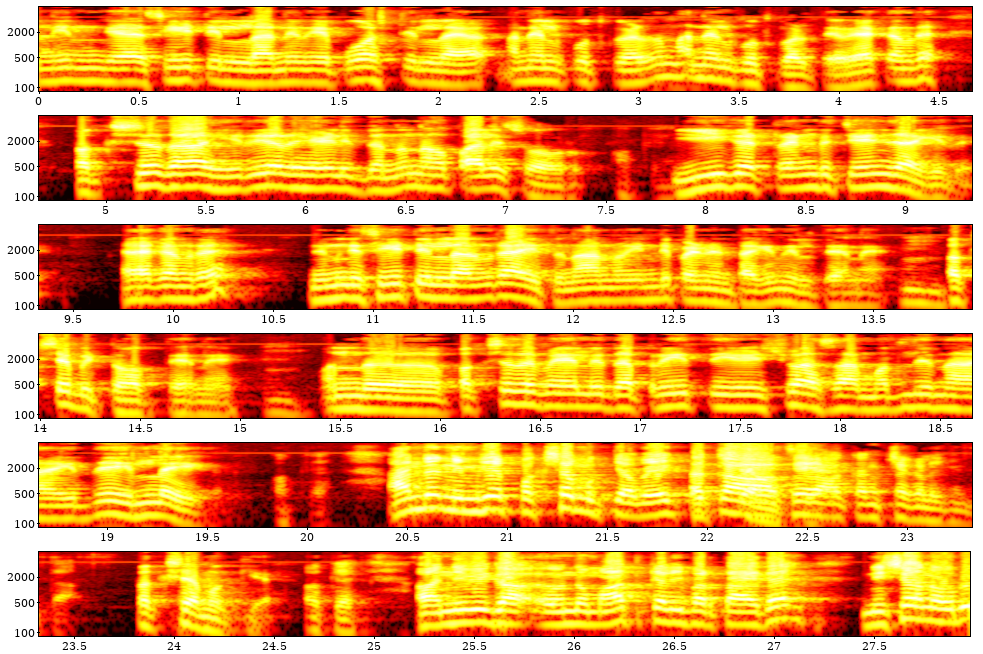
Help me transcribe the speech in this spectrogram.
ನಿನಗೆ ಸೀಟ್ ಇಲ್ಲ ನಿನಗೆ ಪೋಸ್ಟ್ ಇಲ್ಲ ಮನೇಲಿ ಕೂತ್ಕೊಳ್ಳೋದು ಮನೇಲಿ ಕೂತ್ಕೊಳ್ತೇವೆ. ಯಾಕಂದರೆ ಪಕ್ಷದ ಹಿರಿಯರು ಹೇಳಿದ್ದನ್ನು ನಾವು ಪಾಲಿಸುವವರು. ಈಗ ಟ್ರೆಂಡ್ ಚೇಂಜ್ ಆಗಿದೆ. ಯಾಕಂದರೆ ನಿನಗೆ ಸೀಟ್ ಇಲ್ಲ ಅಂದ್ರೆ ಆಯ್ತು ನಾನು ಇಂಡಿಪೆಂಡೆಂಟ್ ಆಗಿ ನಿಲ್ತೇನೆ ಪಕ್ಷ ಬಿಟ್ಟು ಹೋಗ್ತೇನೆ. ಒಂದು ಪಕ್ಷದ ಮೇಲಿದ್ದ ಪ್ರೀತಿ ವಿಶ್ವಾಸ ಮೊದಲಿನ ಇದೇ ಇಲ್ಲ ಈಗ. ಅಂದ್ರೆ ನಿಮ್ಗೆ ಪಕ್ಷ ಮುಖ್ಯ ವೈಯಕ್ತಿಕ ಆಸೆ ಆಕಾಂಕ್ಷೆಗಳಿಗಿಂತ? ಪಕ್ಷ ಮುಖ್ಯ. ಓಕೆ ನೀವೀಗ ಒಂದು ಮಾತು ಕೇಳಿ ಬರ್ತಾ ಇದೆ. ನಿಶಾನ್ ಅವರು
